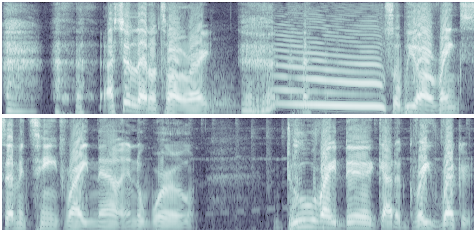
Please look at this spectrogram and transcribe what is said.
I should let him talk, right? so we are ranked 17th right now in the world. Dude right there got a great record.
